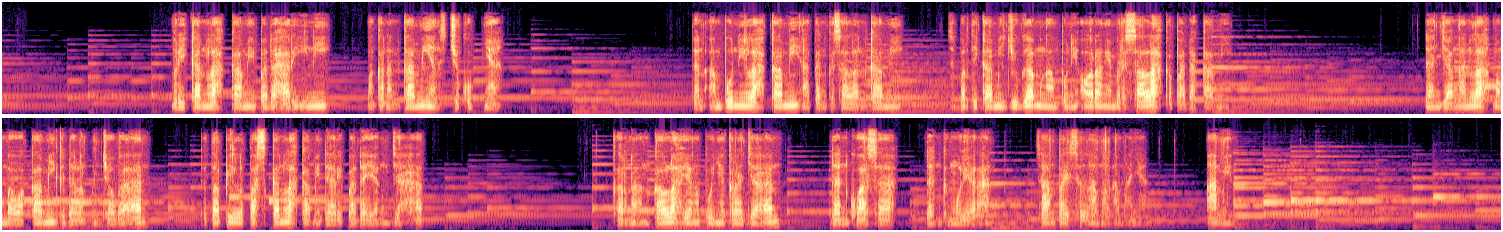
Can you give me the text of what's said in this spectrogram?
Berikanlah kami pada hari ini makanan kami yang secukupnya. Dan ampunilah kami akan kesalahan kami, seperti kami juga mengampuni orang yang bersalah kepada kami dan janganlah membawa kami ke dalam pencobaan, tetapi lepaskanlah kami daripada yang jahat. Karena engkaulah yang punya kerajaan dan kuasa dan kemuliaan sampai selama-lamanya. Amin.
